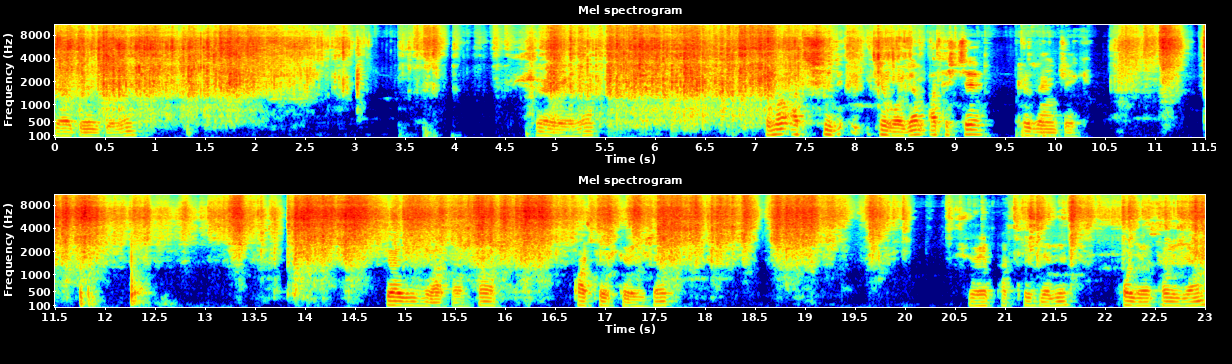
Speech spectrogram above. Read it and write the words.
gördüğünüz gibi şöyle bunu ateşin içine koyacağım. Ateşte közlenecek. Gördüğünüz gibi arkadaşlar patates közleyeceğiz. Şöyle patatesleri folyoya saracağım.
